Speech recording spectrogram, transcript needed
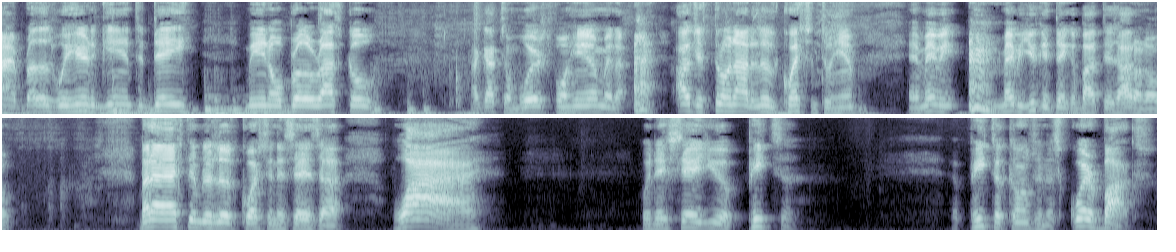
right, brothers, we're here again today. Me and old brother Roscoe. I got some words for him, and I was just throwing out a little question to him, and maybe, maybe you can think about this. I don't know, but I asked him this little question that says, uh, "Why, when they sell you a pizza, a pizza comes in a square box,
